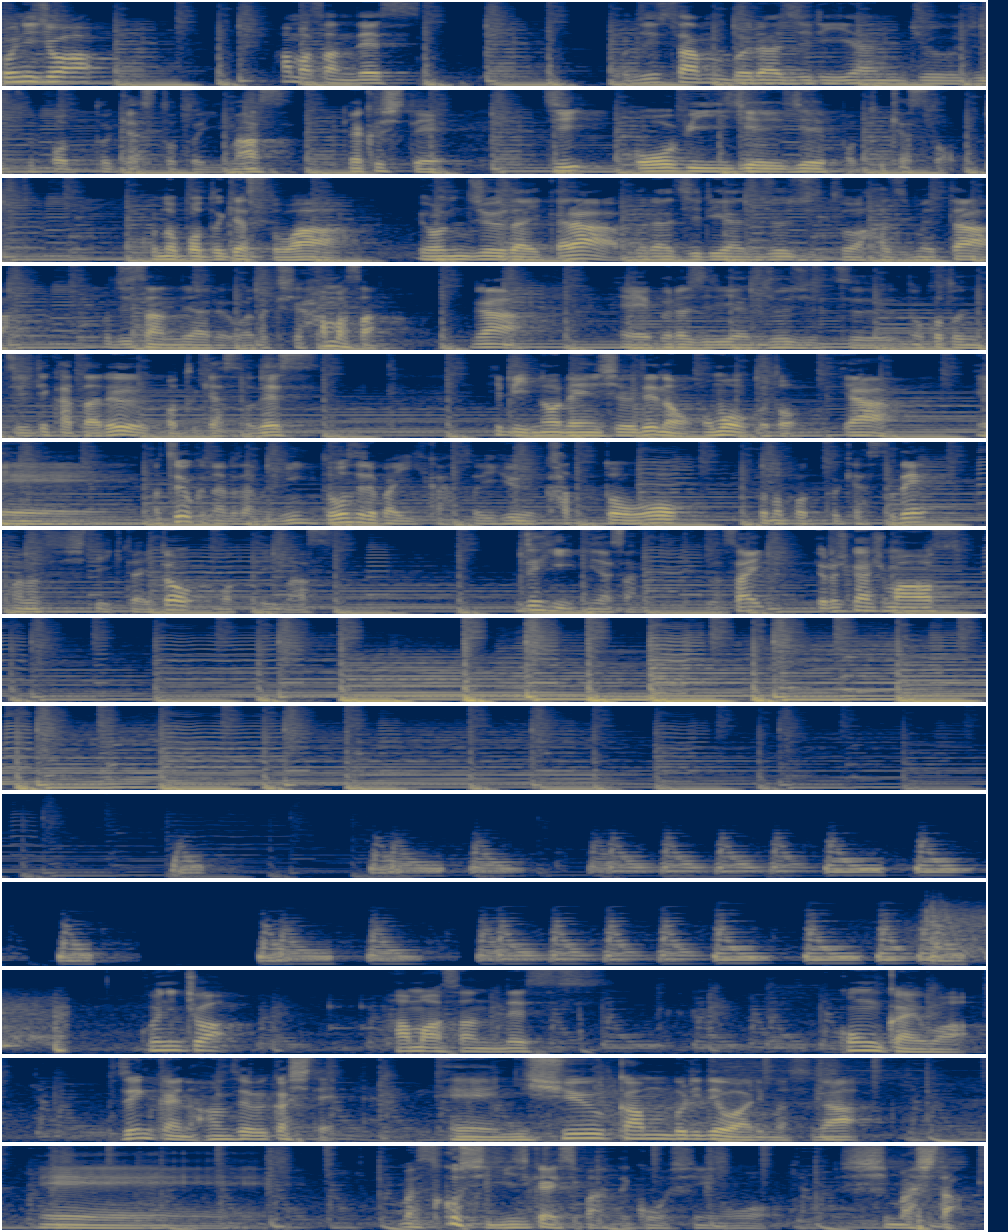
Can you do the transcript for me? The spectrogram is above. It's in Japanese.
こんにちは。浜さんです。おじさんブラジリアン柔術ポッドキャストと言います。略して TheOBJJ ポッドキャスト。このポッドキャストは40代からブラジリアン柔術を始めたおじさんである私浜さんが、えー、ブラジリアン柔術のことについて語るポッドキャストです。日々の練習での思うことや、えーま、強くなるためにどうすればいいかという葛藤をこのポッドキャストでお話ししていきたいと思っています。ぜひ皆さん聞いてください。よろしくお願いします。こんにちは。浜さんです。今回は前回の反省を生かして、えー、2週間ぶりではありますが、えー、まあ、少し短いスパンで更新をしました。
